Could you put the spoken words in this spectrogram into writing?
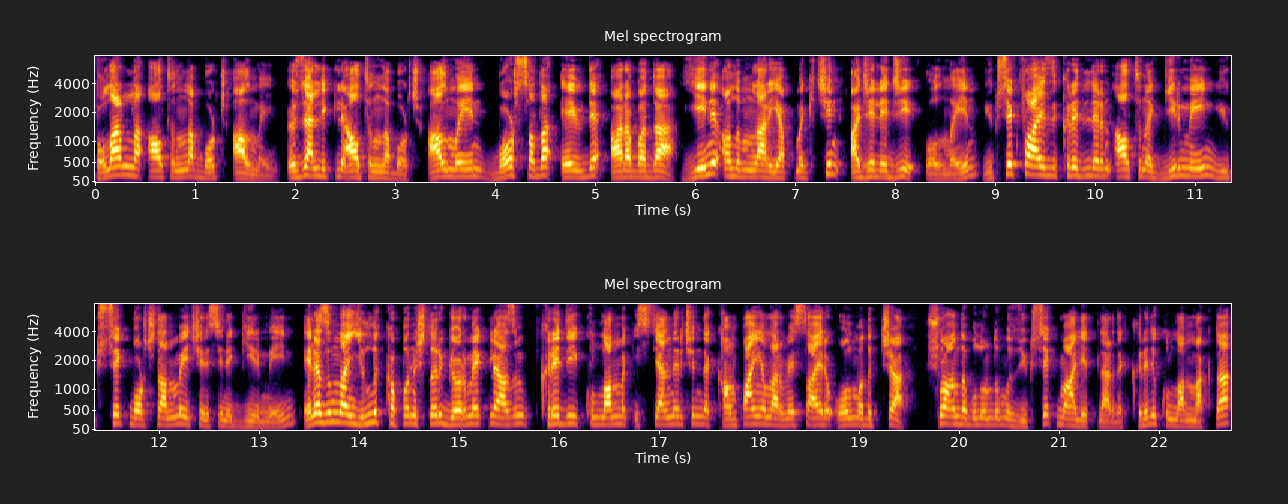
Dolarla altınla borç almayın. Özellikle altınla borç almayın. Borsada, evde, arabada yeni alımlar yapmak için aceleci olmayın. Yüksek faizli kredilerin altına girmeyin. Yüksek borçlanma içerisine girmeyin. En azından yıllık kapanışları görmek lazım. Kredi kullanmak isteyenler için de kampanyalar vesaire olmadıkça şu anda bulunduğumuz yüksek maliyetlerde kredi kullanmakta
